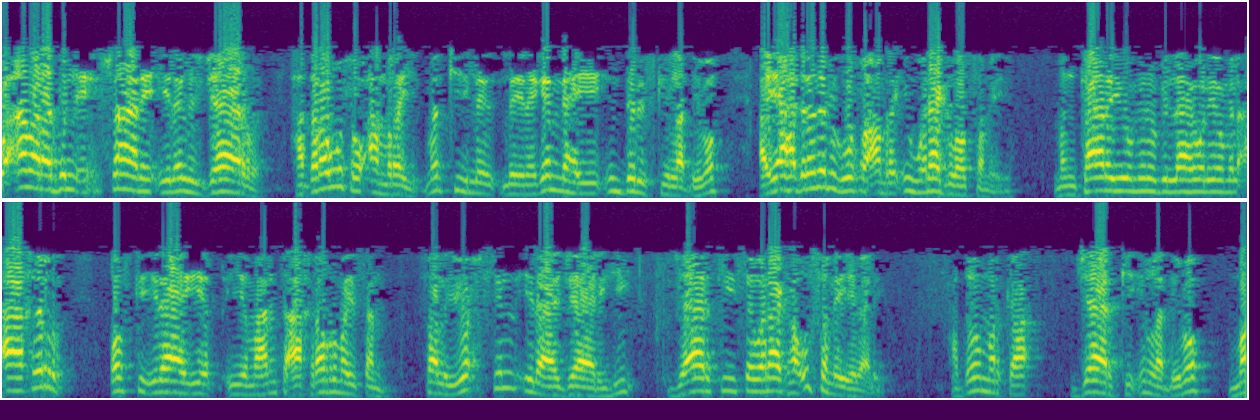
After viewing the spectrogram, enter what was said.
wa amara bilixsaani ila ljaar haddana wuxuu amray markii la laynaga nahayey in deriskii la dhibo ayaa haddana nebigu wuxuu amray in wanaag loo sameeyo man kana yu'minu billahi walyawmi alaakhir qofkii ilaahay iyo iyo maalinta aakhira rumaysan falyuxsin ilaa jaarihi jaarkiisa wanaag ha u sameeya ba lihi haddaba marka jaarkii in la dhibo ma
